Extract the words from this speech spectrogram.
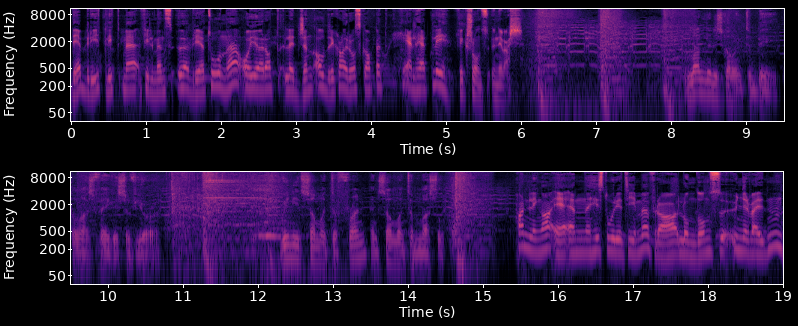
Det bryter litt med filmens øvrige tone, og gjør at Legend aldri klarer å skape et helhetlig fiksjonsunivers. London is going to be the Las Vegas of Europe. We need someone to front and someone to muscle. Handlinga er en historietime fra Londons underverden,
